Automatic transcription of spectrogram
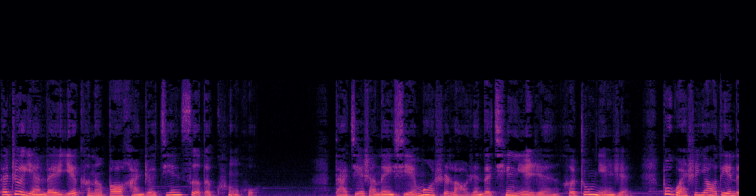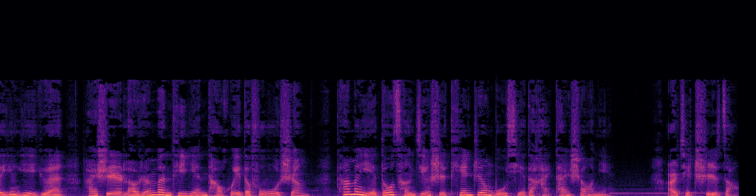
但这眼泪也可能包含着艰涩的困惑。大街上那些漠视老人的青年人和中年人，不管是药店的营业员，还是老人问题研讨会的服务生，他们也都曾经是天真无邪的海滩少年。而且迟早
